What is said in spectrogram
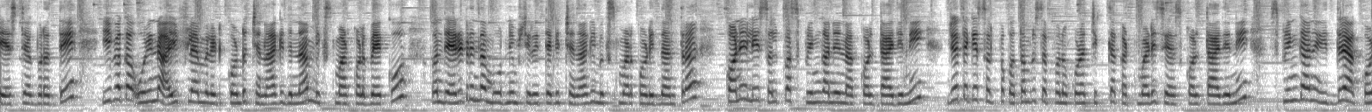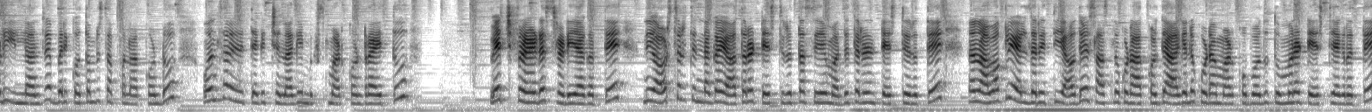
ಟೇಸ್ಟಿಯಾಗಿ ಬರುತ್ತೆ. ಇವಾಗ ಊರಿನ ಐ ಫ್ಲೇಮಲ್ಲಿ ಇಟ್ಕೊಂಡು ಚೆನ್ನಾಗಿ ಇದನ್ನು ಮಿಕ್ಸ್ ಮಾಡ್ಕೊಳ್ಬೇಕು. ಒಂದು ಎರಡರಿಂದ ಮೂರು ನಿಮಿಷ ರೀತಿಯಾಗಿ ಚೆನ್ನಾಗಿ ಮಿಕ್ಸ್ ಮಾಡ್ಕೊಂಡಿದ ನಂತರ ಕೊನೆಯಲ್ಲಿ ಸ್ವಲ್ಪ ಸ್ಪ್ರಿಂಗ್ ಆನಿಯನ್ ಹಾಕ್ಕೊಳ್ತಾ ಇದ್ದೀನಿ. ಜೊತೆಗೆ ಸ್ವಲ್ಪ ಕೊತ್ತಂಬರಿ ಸೊಪ್ಪನ್ನು ಕೂಡ ಚಿಕ್ಕ ಕಟ್ ಮಾಡಿ ಸೇರಿಸ್ಕೊಳ್ತಾ ಇದ್ದೀನಿ. ಸ್ಪ್ರಿಂಗ್ ಆನಿಯನ್ ಇದ್ದರೆ ಹಾಕ್ಕೊಳ್ಳಿ ಇಲ್ಲಾಂದರೆ ಬರೀ ಕೊತ್ತಂಬರಿ ಸೊಪ್ಪನ್ನು ಹಾಕ್ಕೊಂಡು ಒಂದ್ಸಲ ರೀತಿಯಾಗಿ ಚೆನ್ನಾಗಿ ಮಿಕ್ಸ್ ಮಾಡ್ಕೊಂಡ್ರೆ ಆಯಿತು. ವೆಜ್ ಫ್ರೈಡ್ ರೈಸ್ ರೆಡಿ ಆಗುತ್ತೆ. ನೀವು ಔಟ್ ಸೈಡ್ ತಿಂದಾಗ ಯಾವ ಥರ ಟೇಸ್ಟ್ ಇರುತ್ತಾ? ಸೇಮ್ ಅದೇ ಥರ ಟೇಸ್ಟ್ ಇರುತ್ತೆ. ನಾನು ಆವಾಗಲೇ ಹೇಳಿದ ರೀತಿ ಯಾವುದೇ ಸಾಸ್ನ ಕೂಡ ಹಾಕೊಳ್ತೆ ಹಾಗೇನೂ ಕೂಡ ಮಾಡ್ಕೋಬೋದು. ತುಂಬಾ ಟೇಸ್ಟಿಯಾಗಿರುತ್ತೆ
